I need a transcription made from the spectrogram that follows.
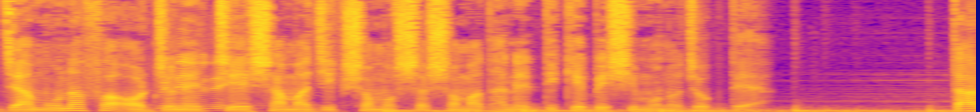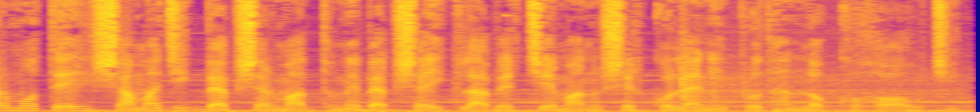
যা মুনাফা অর্জনের চেয়ে সামাজিক সমস্যা সমাধানের দিকে বেশি মনোযোগ দেয়া তার মতে সামাজিক ব্যবসার মাধ্যমে ব্যবসায়িক লাভের চেয়ে মানুষের কল্যাণই প্রধান লক্ষ্য হওয়া উচিত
